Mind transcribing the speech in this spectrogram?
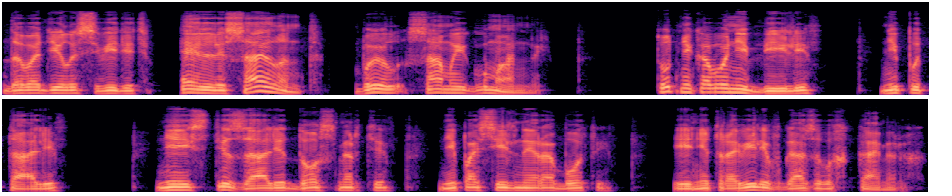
доводилось видеть, Эллис-Айленд был самый гуманный. Тут никого не били, не пытали, не истязали до смерти, непосильной работы и не травили в газовых камерах.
